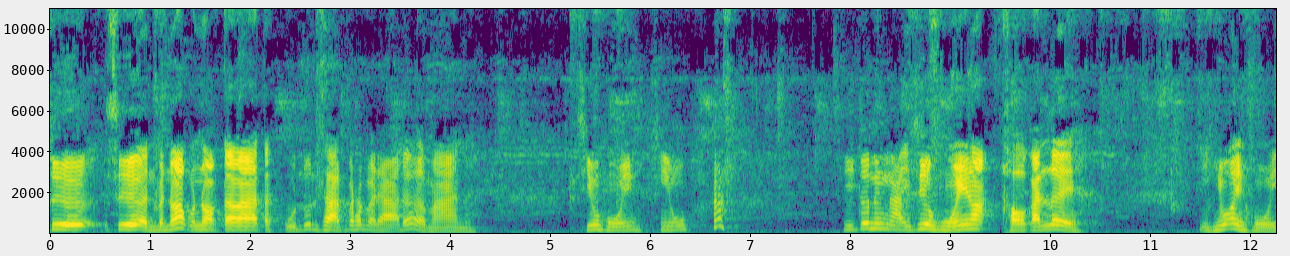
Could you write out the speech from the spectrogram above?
ซื้อซื้ออันบันนอกบันนอกแต่ว่าตระกูลรุ่นศาสตร์ไม่ธรรมดาเด้อมาเนี่ยหิวหวยหิวอีกตัวหนึ่งไหนซื้อหวยเนาะเข้ากันเลยนี่หิวไอ้หวย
